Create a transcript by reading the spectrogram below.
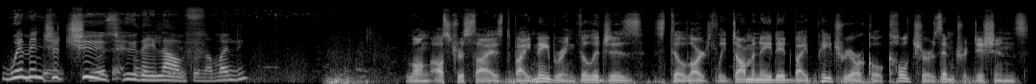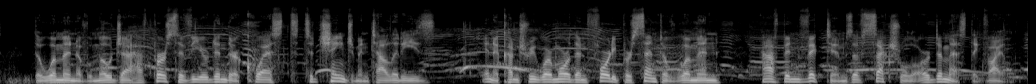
Women should choose who they love. Long ostracized by neighboring villages, still largely dominated by patriarchal cultures and traditions, the women of Umoja have persevered in their quest to change mentalities in a country where more than 40% of women have been victims of sexual or domestic violence.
